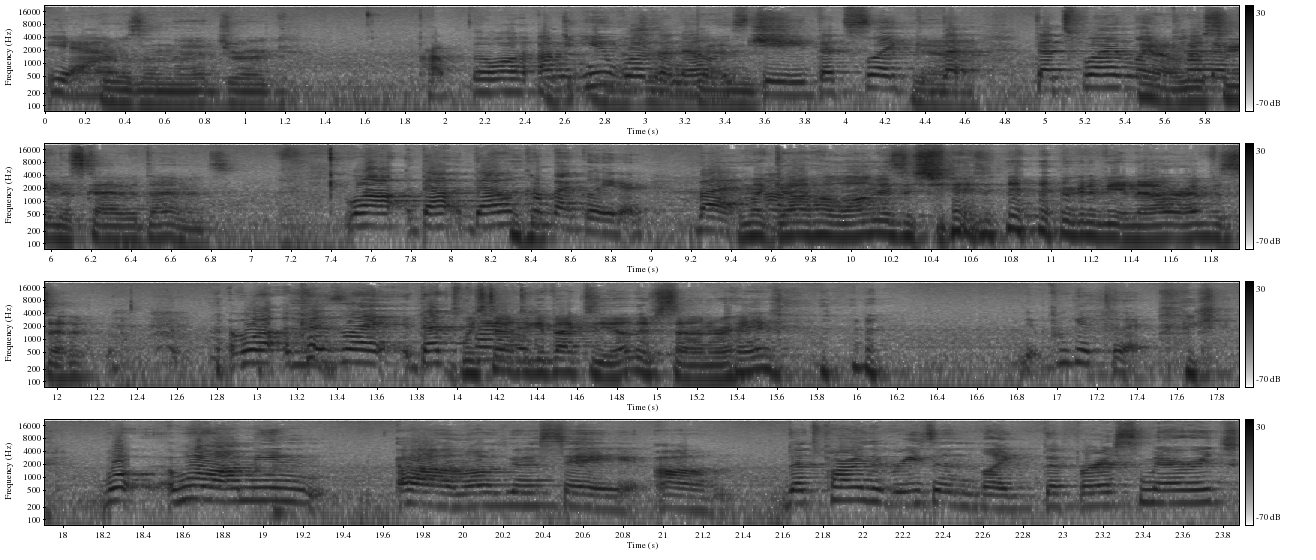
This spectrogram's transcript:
yeah? he was on that drug. Probably. Well, I mean, he was on. LSD. That's like Yeah. that. That's why like yeah, kind Lucy of. in the Sky with Diamonds. Well, that that will come back later. But Oh my um, god, how long is this shit? We're gonna be an hour episode. Well, because like that's We still have to get back to the other son, right? We'll get to it. well, well, I mean, um, I was gonna say um, that's part of the reason like the first marriage,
